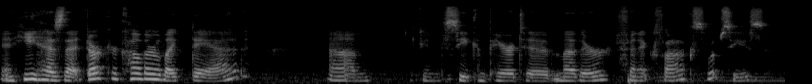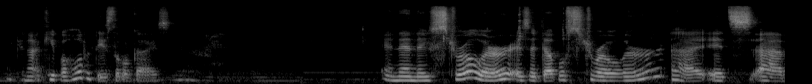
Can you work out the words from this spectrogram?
And he has that darker color like Dad. Um, you can see compared to Mother Fennec Fox. Whoopsies. I cannot keep a hold of these little guys. And then the stroller is a double stroller. Uh, it's um,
